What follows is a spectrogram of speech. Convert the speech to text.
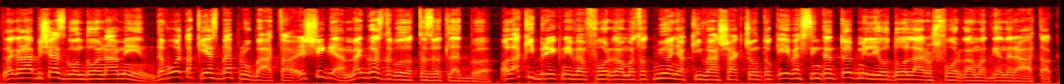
Legalábbis ezt gondolnám én, de volt, aki ezt bepróbálta, és igen, meggazdagodott az ötletből. A Lucky Break néven forgalmazott műanyag kívánságcsontok éves szinten több millió dolláros forgalmat generáltak.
